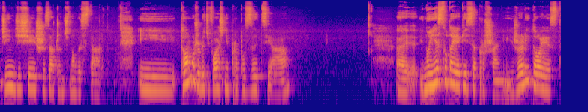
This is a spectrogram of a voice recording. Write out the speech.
dzień dzisiejszy zacząć nowy start. I to może być właśnie propozycja, no jest tutaj jakieś zaproszenie. Jeżeli to jest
